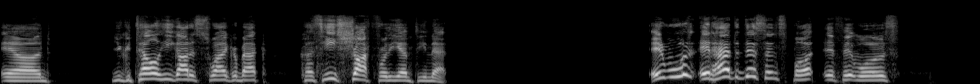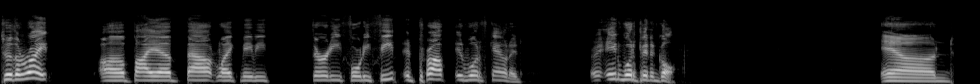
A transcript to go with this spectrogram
And you could tell he got his swagger back because he shot for the empty net. It was it had the distance, but if it was to the right, uh, by about like maybe 30, 40 feet, it prop it would have counted. It would have been a goal. And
